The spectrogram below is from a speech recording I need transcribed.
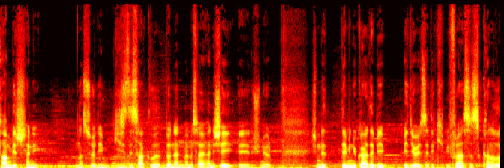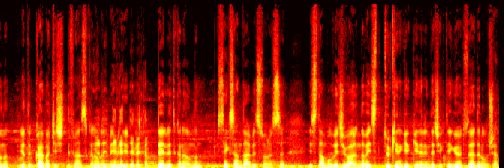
tam bir hani nasıl söyleyeyim gizli saklı dönen ve mesela hani şey e, düşünüyorum. Şimdi demin yukarıda bir video izledik. Bir Fransız kanalının ya da galiba çeşitli Fransız kanalları emin devlet, değilim. devlet kanalı. Devlet kanalının 80 darbesi sonrası İstanbul ve civarında ve Türkiye'nin ge- genelinde çektiği görüntülerden oluşan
